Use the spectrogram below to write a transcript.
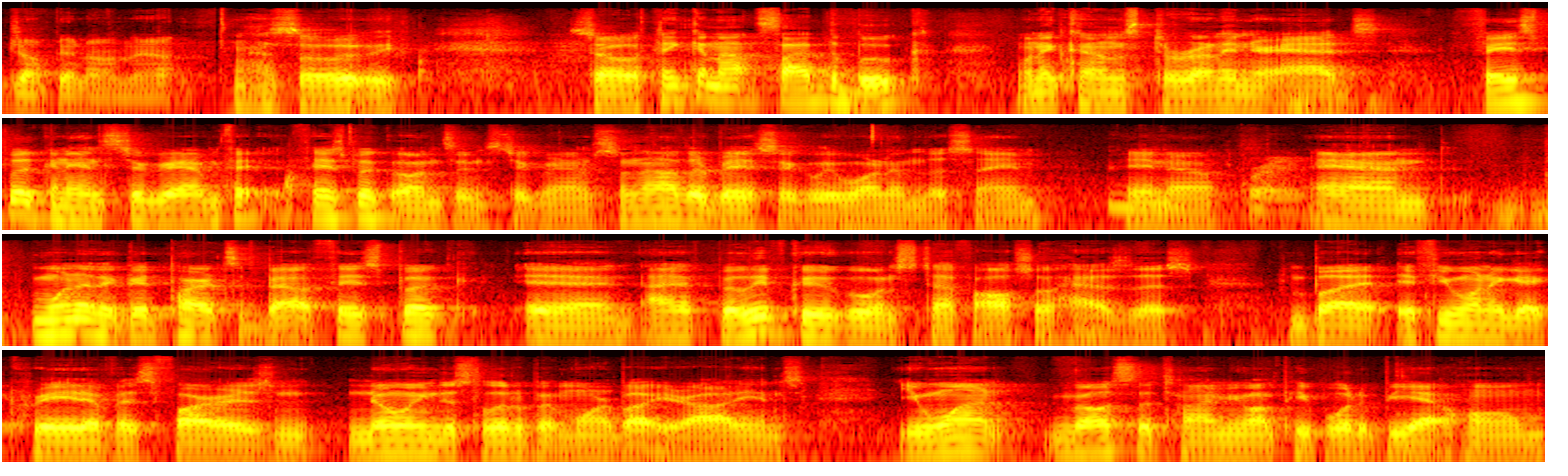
jump in on that. Absolutely. So, thinking outside the book when it comes to running your ads, Facebook and Instagram. Fa- Facebook owns Instagram, so now they're basically one and the same. You know, right. and one of the good parts about Facebook, and I believe Google and stuff also has this. But if you want to get creative as far as knowing just a little bit more about your audience, you want most of the time you want people to be at home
